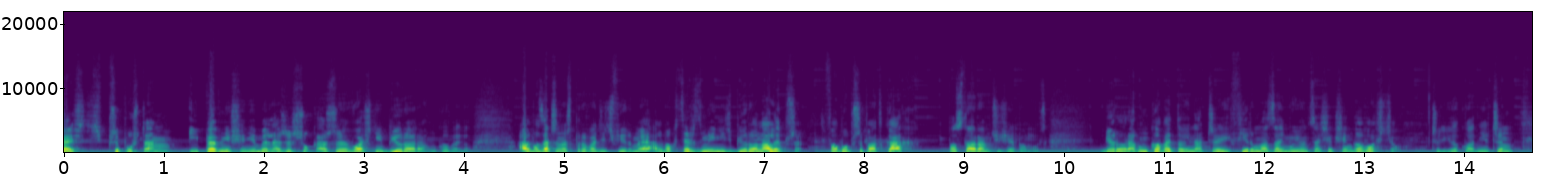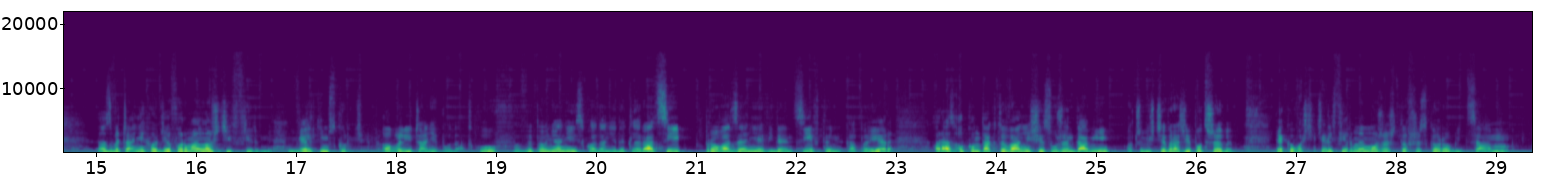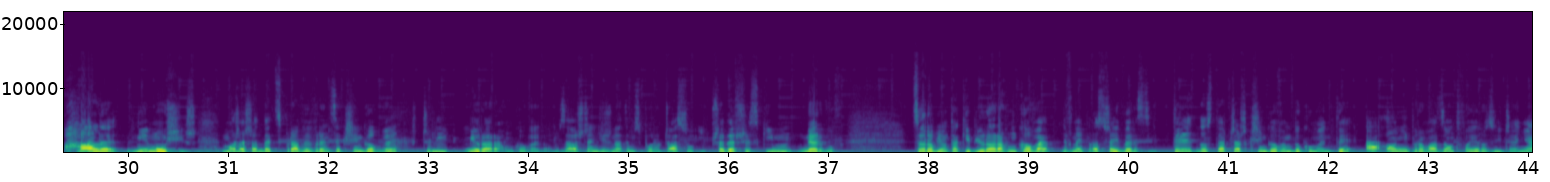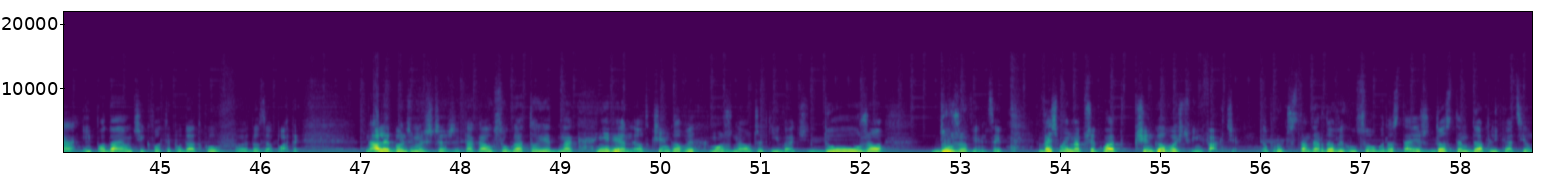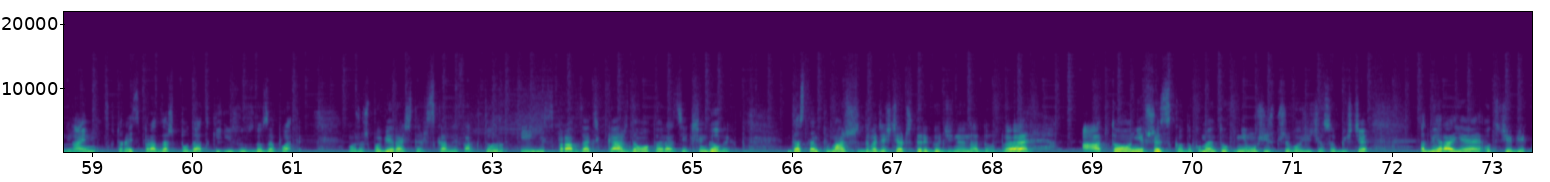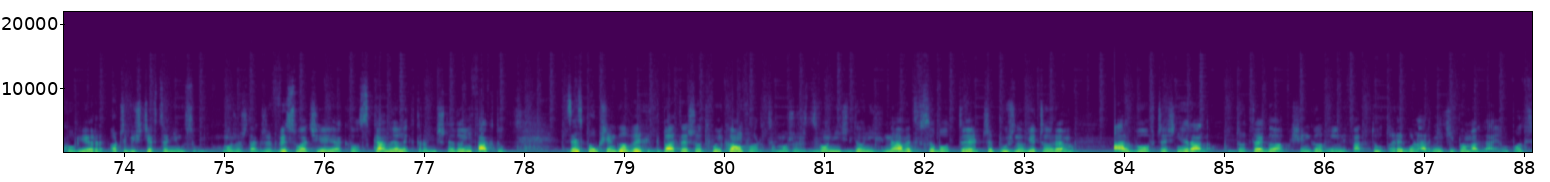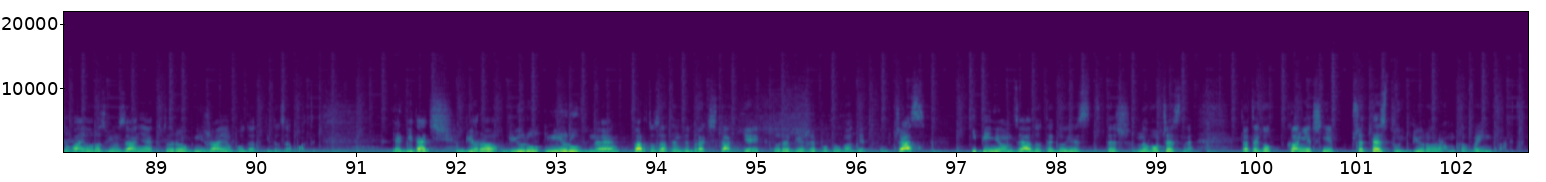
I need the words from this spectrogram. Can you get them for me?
Cześć, przypuszczam i pewnie się nie mylę, że szukasz właśnie biura rachunkowego. Albo zaczynasz prowadzić firmę, albo chcesz zmienić biuro na lepsze. W obu przypadkach postaram Ci się pomóc. Biuro rachunkowe to inaczej firma zajmująca się księgowością, czyli dokładnie czym? No zwyczajnie chodzi o formalności w firmie, w wielkim skrócie. O wyliczanie podatków, wypełnianie i składanie deklaracji, prowadzenie ewidencji, w tym KPR, oraz o kontaktowanie się z urzędami, oczywiście w razie potrzeby. Jako właściciel firmy możesz to wszystko robić sam, ale nie musisz. Możesz oddać sprawy w ręce księgowych, czyli biura rachunkowego. Zaoszczędzisz na tym sporo czasu i przede wszystkim nerwów. Co robią takie biura rachunkowe? W najprostszej wersji. Ty dostarczasz księgowym dokumenty, a oni prowadzą Twoje rozliczenia i podają Ci kwoty podatków do zapłaty. No ale bądźmy szczerzy, taka usługa to jednak niewiele. Od księgowych można oczekiwać dużo, dużo więcej. Weźmy na przykład księgowość w Infakcie. Oprócz standardowych usług dostajesz dostęp do aplikacji online, w której sprawdzasz podatki i ZUS do zapłaty. Możesz pobierać też skany faktur i sprawdzać każdą operację księgowych. Dostęp masz 24 godziny na dobę, a to nie wszystko. Dokumentów nie musisz przywozić osobiście. Odbiera je od Ciebie kurier, oczywiście w cenie usługi. Możesz także wysłać je jako skany elektroniczne do Infaktu. Zespół księgowych dba też o Twój komfort. Możesz dzwonić do nich nawet w soboty czy późno wieczorem, albo wcześnie rano. Do tego księgowi Infaktu regularnie Ci pomagają, podsuwają rozwiązania, które obniżają podatki do zapłaty. Jak widać, biuro biuru nierówne. Warto zatem wybrać takie, które bierze pod uwagę Twój czas i pieniądze, a do tego jest też nowoczesne. Dlatego koniecznie przetestuj biuro rachunkowe Infakt.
